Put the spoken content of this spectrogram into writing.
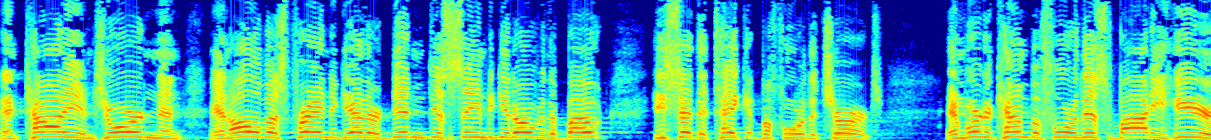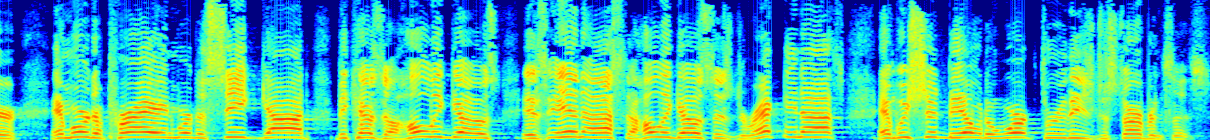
and Connie and Jordan and, and all of us praying together didn't just seem to get over the boat. He said to take it before the church. And we're to come before this body here and we're to pray and we're to seek God because the Holy Ghost is in us. The Holy Ghost is directing us and we should be able to work through these disturbances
